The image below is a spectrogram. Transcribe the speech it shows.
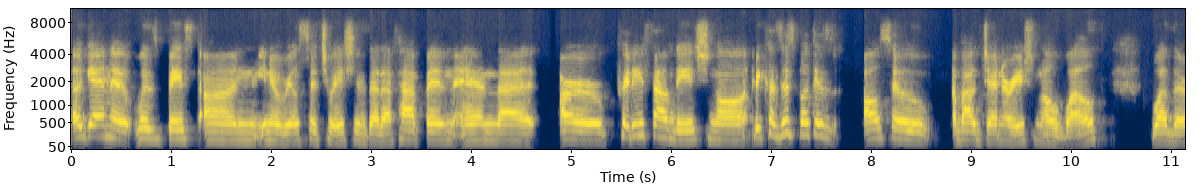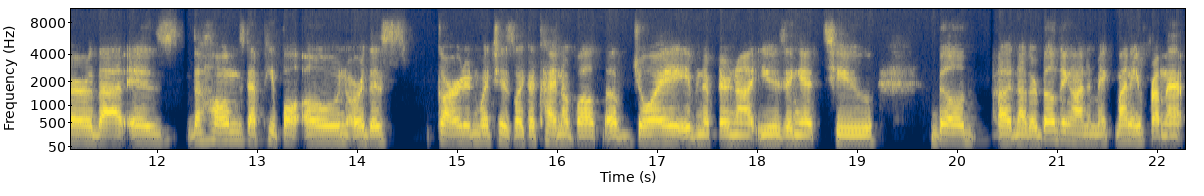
Again, it was based on, you know, real situations that have happened and that are pretty foundational because this book is also about generational wealth, whether that is the homes that people own or this garden, which is like a kind of wealth of joy, even if they're not using it to build another building on and make money from it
